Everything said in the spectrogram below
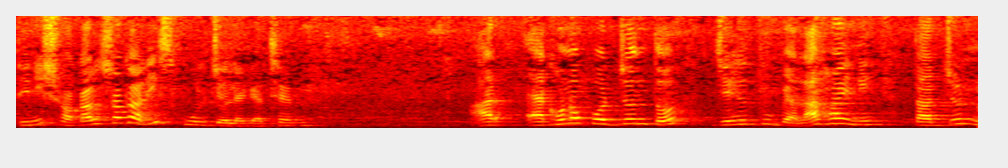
তিনি সকাল সকালই স্কুল চলে গেছেন। আর এখনও পর্যন্ত যেহেতু বেলা হয়নি তার জন্য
